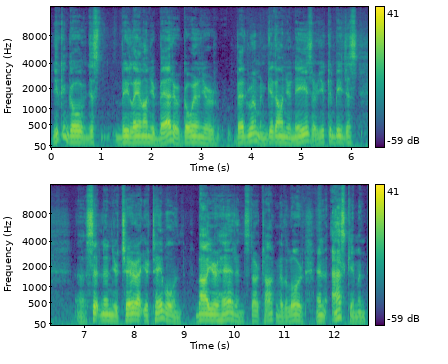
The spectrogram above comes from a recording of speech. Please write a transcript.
You can go just be laying on your bed or go in your bedroom and get on your knees, or you can be just uh, sitting in your chair at your table and bow your head and start talking to the Lord and ask Him and,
